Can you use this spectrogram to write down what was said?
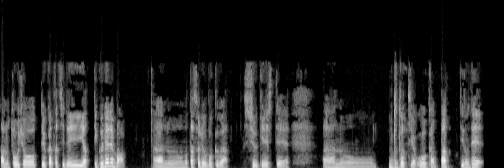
あの、投票っていう形でやってくれれば、あの、またそれを僕が集計して、あの、ど、どっちが多かったっていうので、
